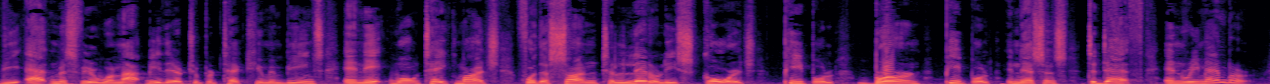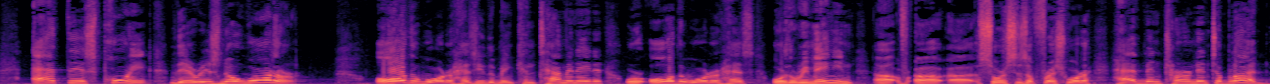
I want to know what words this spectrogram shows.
The atmosphere will not be there to protect human beings, and it won't take much for the sun to literally scorch people, burn people, in essence, to death. And remember, at this point, there is no water all the water has either been contaminated or all the water has, or the remaining uh, uh, uh, sources of fresh water have been turned into blood.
